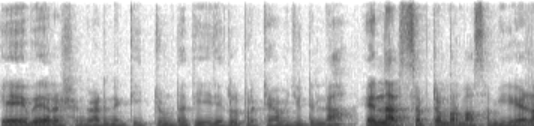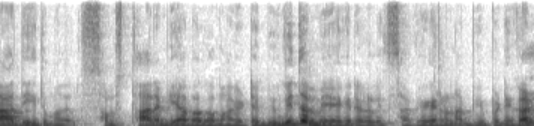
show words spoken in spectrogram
എ വൈ റേഷൻ കാർഡിന് കിറ്റുണ്ട തീയതികൾ പ്രഖ്യാപിച്ചിട്ടില്ല. എന്നാൽ സെപ്റ്റംബർ മാസം ഏഴാം തീയതി മുതൽ സംസ്ഥാന വ്യാപകമായിട്ട് വിവിധ മേഖലകളിൽ സഹകരണ വിപണികൾ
